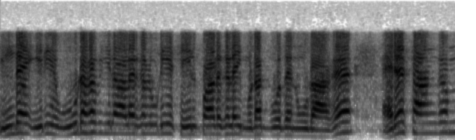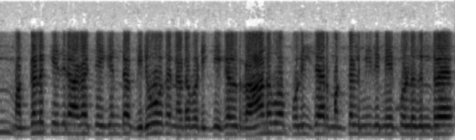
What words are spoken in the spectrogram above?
இந்த இரு ஊடகவியலாளர்களுடைய செயல்பாடுகளை முடக்குவதன் ஊடாக அரசாங்கம் மக்களுக்கு எதிராக செய்கின்ற விரோத நடவடிக்கைகள் ராணுவம் போலீசார் மக்கள் மீது மேற்கொள்ளுகின்ற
